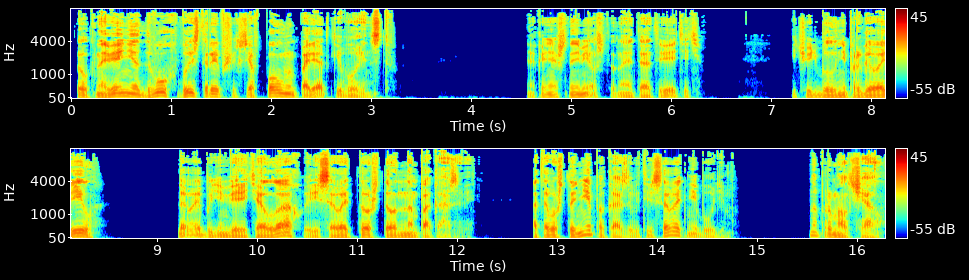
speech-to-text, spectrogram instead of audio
столкновение двух выстроившихся в полном порядке воинств. Я, конечно, имел что на это ответить, и чуть было не проговорил. Давай будем верить Аллаху и рисовать то, что Он нам показывает. А того, что не показывает, рисовать не будем. Но промолчал.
